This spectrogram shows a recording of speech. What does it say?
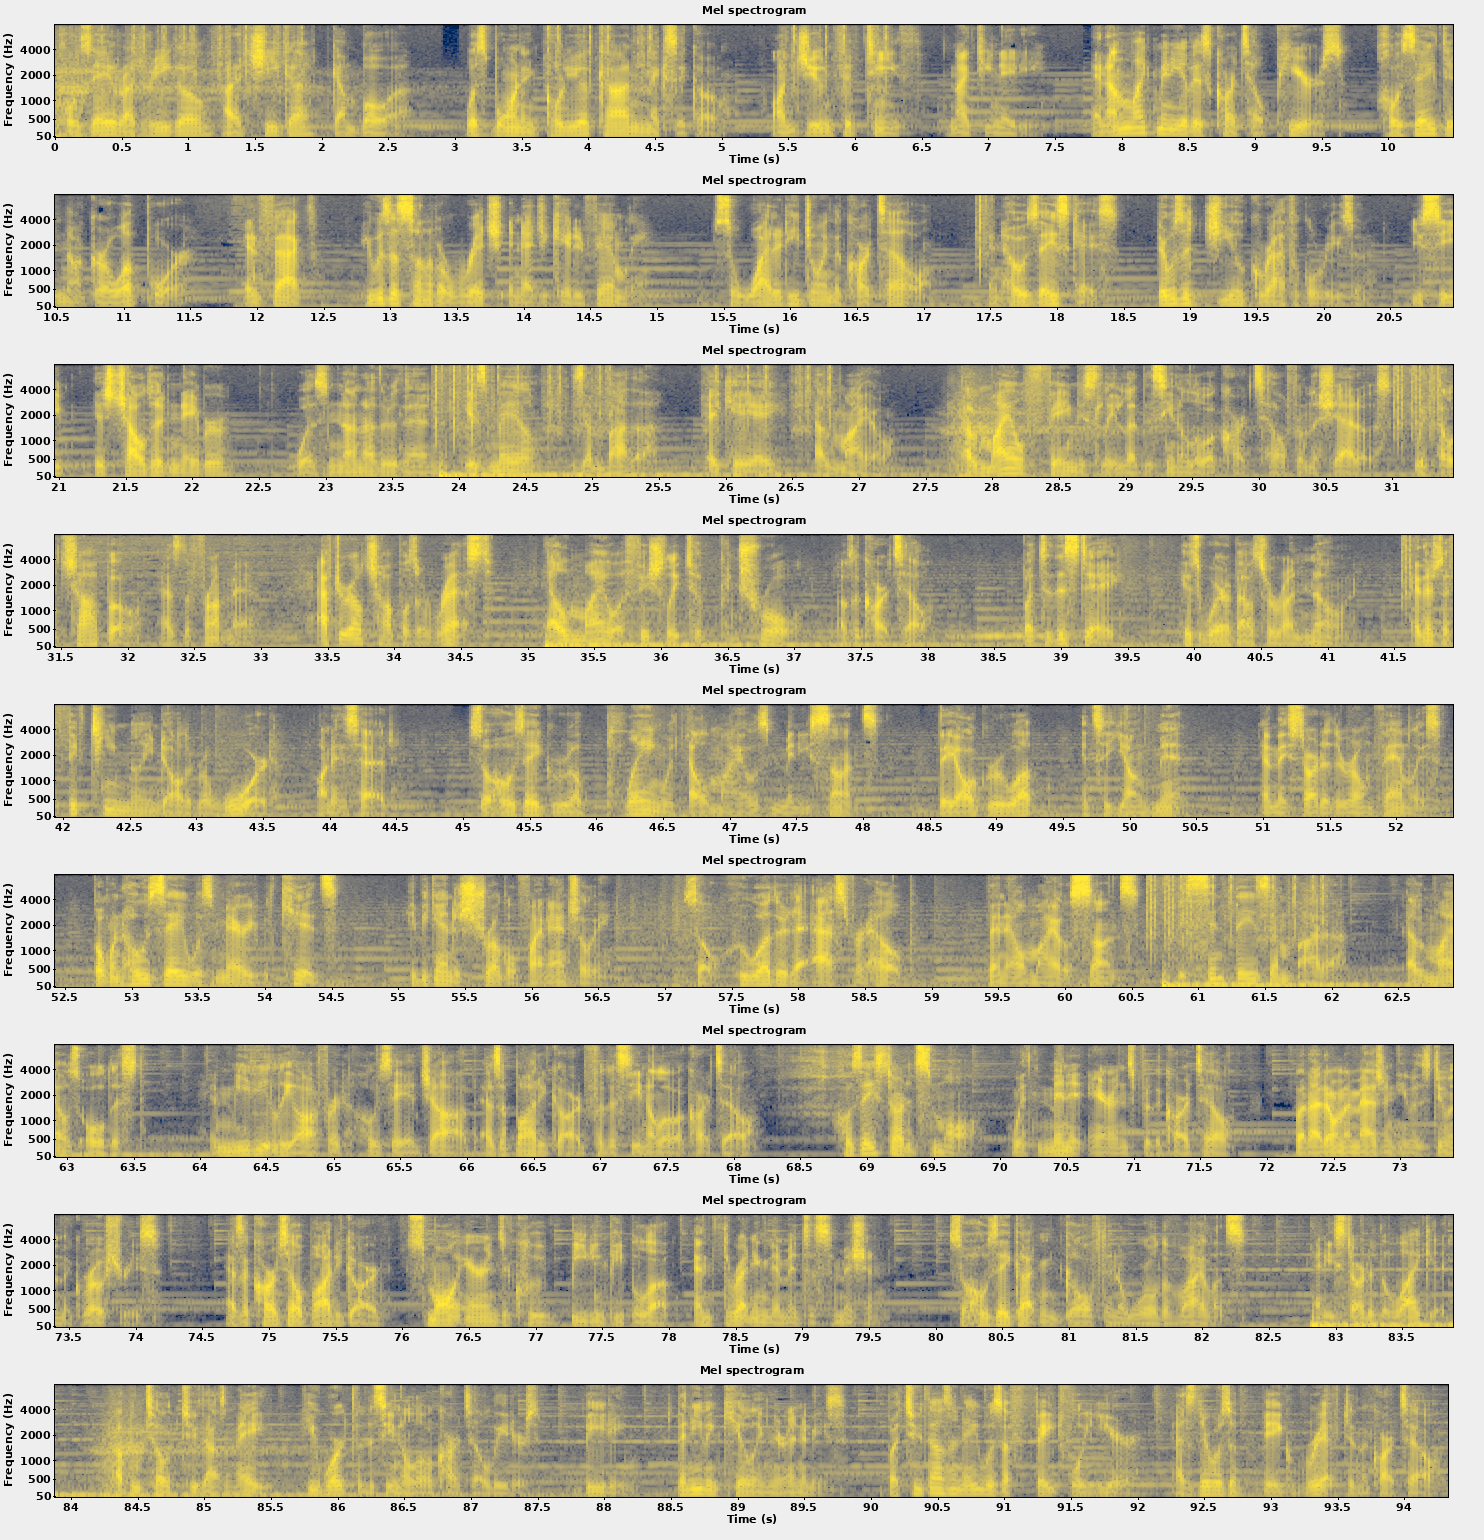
Jose Rodrigo Arechiga Gamboa was born in Coyoacan, Mexico on June 15, 1980. And unlike many of his cartel peers, Jose did not grow up poor. In fact, he was the son of a rich and educated family. So why did he join the cartel? In Jose's case, there was a geographical reason. You see, his childhood neighbor was none other than Ismael Zambada, aka El Mayo. El Mayo famously led the Sinaloa cartel from the shadows, with El Chapo as the frontman. After El Chapo's arrest, El Mayo officially took control of the cartel. But to this day, his whereabouts are unknown, and there's a $15 million reward on his head. So Jose grew up playing with El Mayo's many sons. They all grew up into young men, and they started their own families. But when Jose was married with kids, he began to struggle financially. So who other to ask for help than El Mayo's sons? Vicente Zambada, El Mayo's oldest, immediately offered Jose a job as a bodyguard for the Sinaloa cartel. Jose started small, with minute errands for the cartel, but I don't imagine he was doing the groceries. As a cartel bodyguard, small errands include beating people up and threatening them into submission. So Jose got engulfed in a world of violence, and he started to like it. Up until 2008, he worked for the Sinaloa cartel leaders, beating, then even killing their enemies. But 2008 was a fateful year, as there was a big rift in the cartel.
